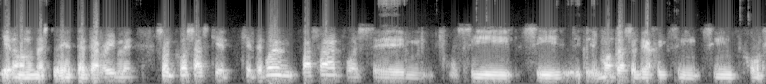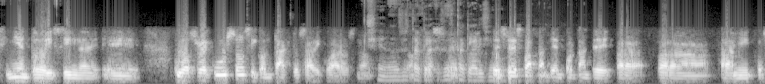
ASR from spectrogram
y, era una experiencia terrible. Son cosas que, que te pueden pasar, pues, eh, si, si, montas el viaje sin, sin conocimiento y sin eh, los recursos y contactos adecuados. ¿no? Sí, eso, está eso, está clarísimo. Eso es bastante importante para, para, para mí, pues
